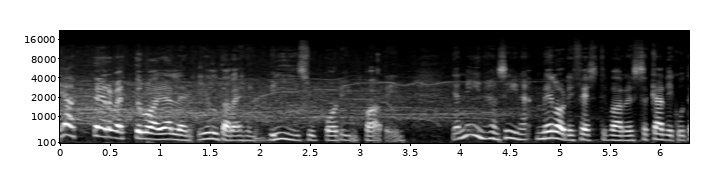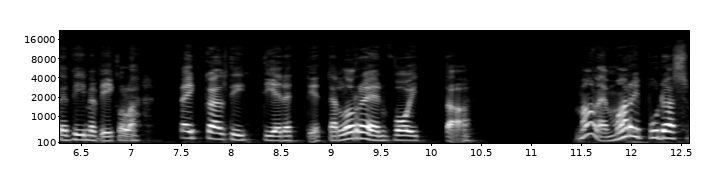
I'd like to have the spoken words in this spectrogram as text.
Ja tervetuloa jälleen Iltalehden Viisupodin pariin. Ja niinhän siinä Melodifestivaalissa kävi, kuten viime viikolla veikkailtiin, tiedettiin, että Loreen voittaa. Mä olen Mari Pudas,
